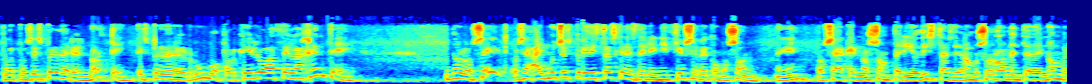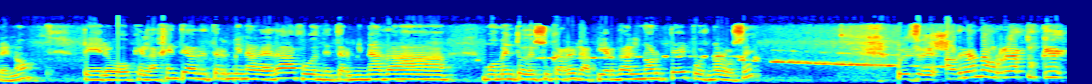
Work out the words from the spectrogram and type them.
pues, pues es perder el norte, es perder el rumbo. ¿Por qué lo hace la gente? No lo sé. O sea, hay muchos periodistas que desde el inicio se ve como son. ¿eh? O sea, que no son periodistas, digamos, solamente de nombre, ¿no? Pero que la gente a determinada edad o en determinado momento de su carrera pierda el norte, pues no lo sé. Pues eh, Adriana Urrea, tú qué,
